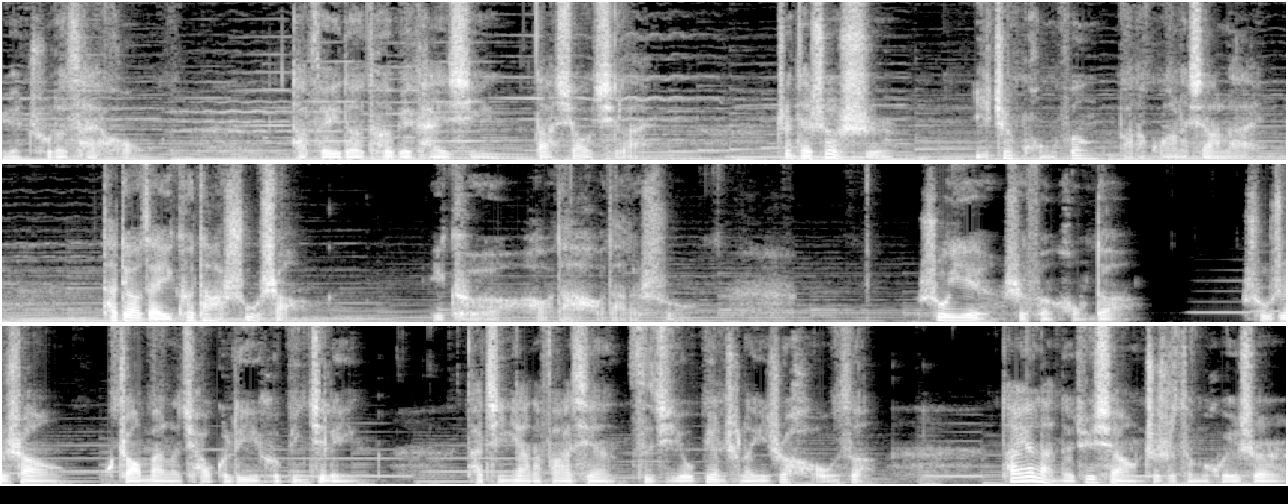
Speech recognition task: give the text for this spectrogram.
远处的彩虹。它飞得特别开心，大笑起来。正在这时，一阵狂风把它刮了下来，它掉在一棵大树上，一棵好大好大的树，树叶是粉红的，树枝上。长满了巧克力和冰激凌，他惊讶地发现自己又变成了一只猴子。他也懒得去想这是怎么回事，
